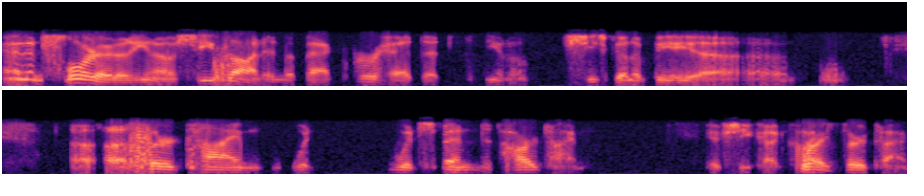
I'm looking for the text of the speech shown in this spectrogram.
And in Florida, you know, she thought in the back of her head that you know she's going to be a, a, a third time would would spend hard time if she got caught right. a third time.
